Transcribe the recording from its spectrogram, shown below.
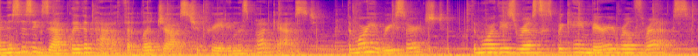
And this is exactly the path that led Josh to creating this podcast. The more he researched, the more these risks became very real threats,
